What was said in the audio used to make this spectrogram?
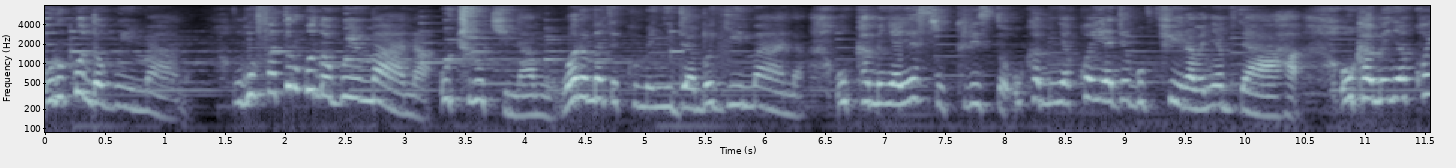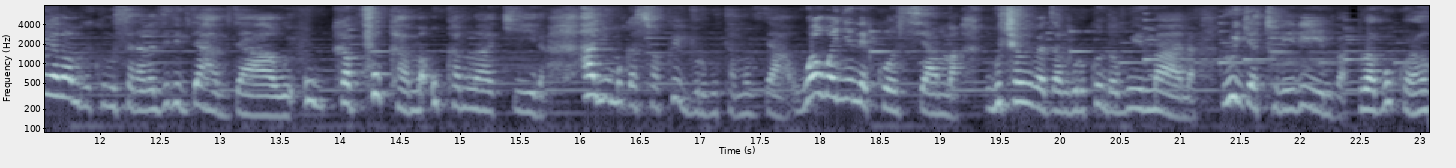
urukundo rw'imana. Ngo ufate urukundo rw'imana uce urukinamo waramaze kumenya ijambo ry'imana ukamenya yesu kirisito ukamenya ko yaje gupfira abanyabyaha ukamenya ko yabambwe ku musaraba azira ibyaha byawe ugapfukama ukamwakira. Hanyuma ugasaba kwivuruguta mu byaha wowe nyine konsyama guca wibaza ngo urukundo rw'imana rujya turirimba. Ruragukoraho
